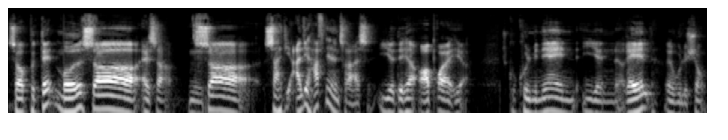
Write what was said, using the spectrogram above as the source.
Så på den måde, så, altså, mm. så, så har de aldrig haft en interesse i, at det her oprør her skulle kulminere i en, i en reel revolution.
